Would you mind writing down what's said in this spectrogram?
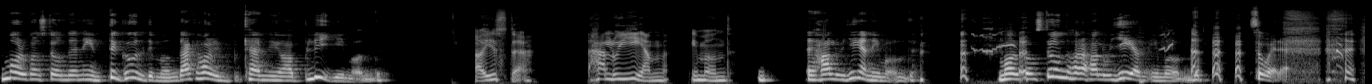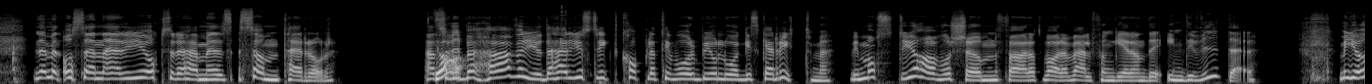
morgonstunden inte guld i mun, där har, kan du ju ha bly i mun. Ja, just det. Halogen i mun. Eh, halogen i mun. Morgonstund har halogen i mun. Så är det. Nej, men, och sen är det ju också det här med sömnterror. Alltså ja. vi behöver ju, det här är ju strikt kopplat till vår biologiska rytm. Vi måste ju ha vår sömn för att vara välfungerande individer. Men jag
